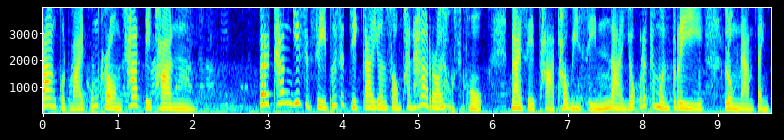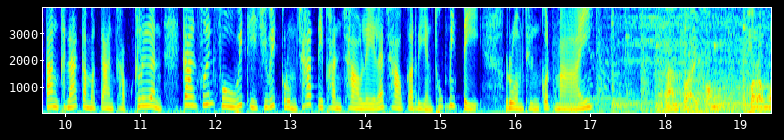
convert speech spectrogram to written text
ร่างกฎหมายคุ้มครองชาติพันธุ์ กระทั่ง 24 พฤศจิกายน 2566 นายเศรษฐาทวีสิน นายกรัฐมนตรี ลงนามแต่งตั้งคณะกรรมการขับเคลื่อน การฟื้นฟูวิถีชีวิตกลุ่มชาติพันธุ์ชาวเลและชาวกะเหรี่ยงทุกมิติ รวมถึงกฎหมาย ทั้งฝ่ายของครม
